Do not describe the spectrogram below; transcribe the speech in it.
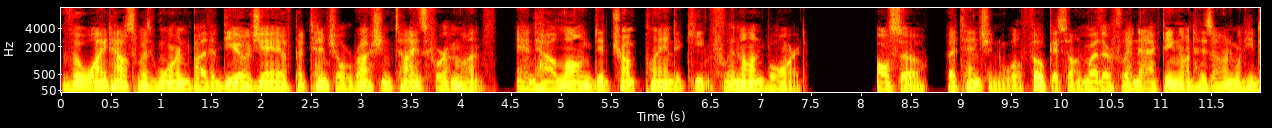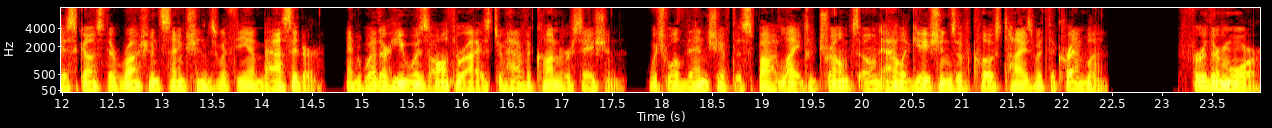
the White House was warned by the DOJ of potential Russian ties for a month, and how long did Trump plan to keep Flynn on board? Also, attention will focus on whether Flynn acting on his own when he discussed the Russian sanctions with the ambassador, and whether he was authorized to have a conversation, which will then shift the spotlight to Trump's own allegations of close ties with the Kremlin. Furthermore,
